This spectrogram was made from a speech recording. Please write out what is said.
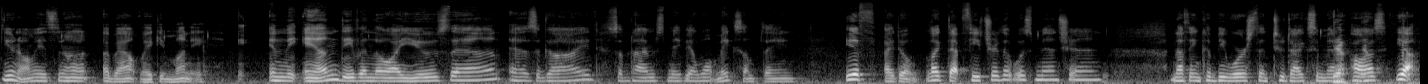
You know, I mean, it's not about making money. In the end, even though I use that as a guide, sometimes maybe I won't make something if I don't, like that feature that was mentioned. Nothing could be worse than two dykes in Yeah, yeah. menopause. Yeah.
